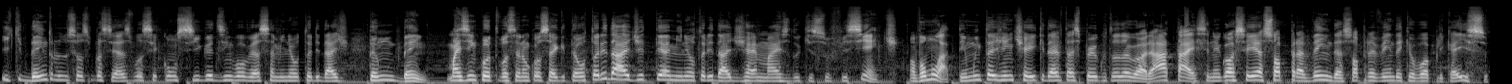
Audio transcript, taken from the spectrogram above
e que dentro dos seus processos você consiga desenvolver essa mini autoridade também. Mas enquanto você não consegue ter autoridade, ter a mini autoridade já é mais do que suficiente. Mas vamos lá, tem muita gente aí que deve estar se perguntando agora: "Ah, tá, esse negócio aí é só para venda, é só para venda que eu vou aplicar isso?"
